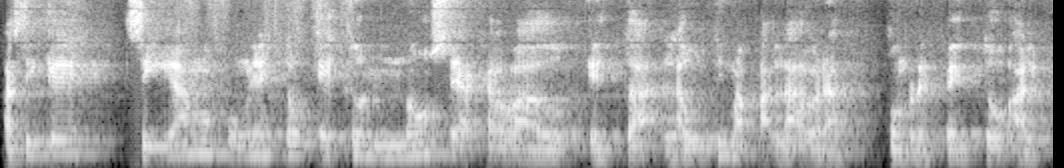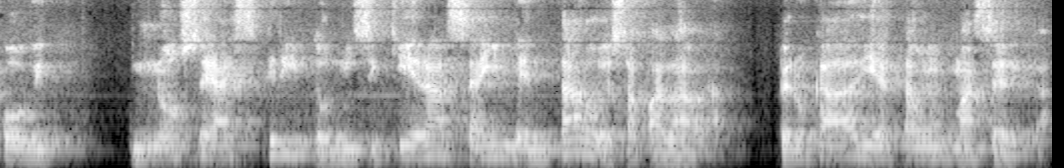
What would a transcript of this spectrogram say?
Así que sigamos con esto, esto no se ha acabado, esta, la última palabra con respecto al COVID no se ha escrito, ni siquiera se ha inventado esa palabra, pero cada día estamos más cerca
